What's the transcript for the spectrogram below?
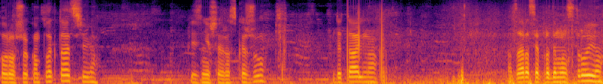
хорошу комплектацію. Пізніше розкажу детально. А зараз я продемонструю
